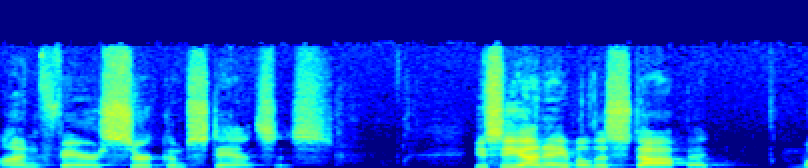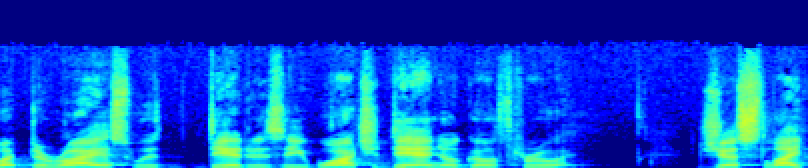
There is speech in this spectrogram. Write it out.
unfair circumstances. You see, unable to stop it, what Darius was, did is he watched Daniel go through it, just like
